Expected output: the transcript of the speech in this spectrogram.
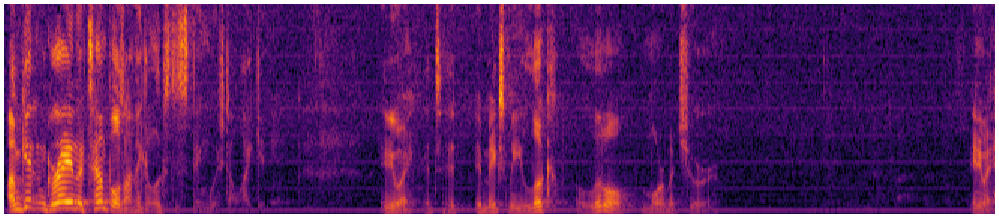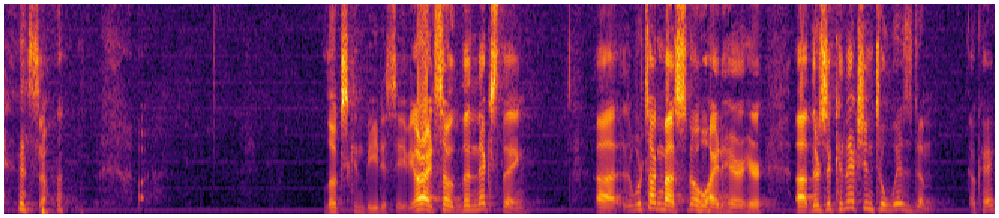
I'm getting gray in the temples. I think it looks distinguished. I like it. Anyway, it, it, it makes me look a little more mature. Anyway, so looks can be deceiving. All right, so the next thing, uh, we're talking about snow white hair here. Uh, there's a connection to wisdom, okay?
